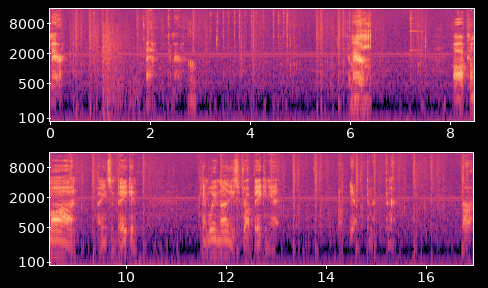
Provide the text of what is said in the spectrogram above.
here. Ah, come here. Come here. Oh, come on. I need some bacon. Can't believe none of these have dropped bacon yet. Oh, yeah, come here, come here. Urgh.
